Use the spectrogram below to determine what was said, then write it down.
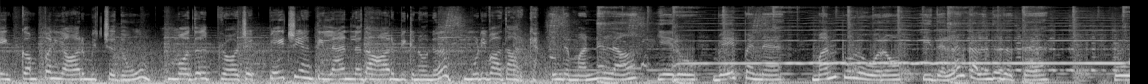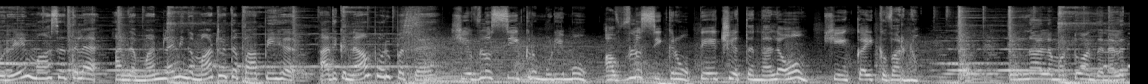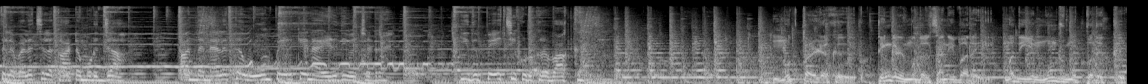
என் company ஆரம்பிச்சதும் முதல் project பேச்சியாண்டி லேண்ட்ல தான் ஆரம்பிக்கணும்னு முடிவா தான் இருக்கேன். இந்த மண்ணெல்லாம் எரு வேப்பெண்ணெய் மண்புழு உரம் இதெல்லாம் கலந்ததத்த ஒரே மாசத்துல அந்த மண்ல நீங்க மாற்றத்தை பாப்பீங்க. அதுக்கு நான் பொறுப்பத்த. எவ்வளவு சீக்கிரம் முடியுமோ அவ்வளவு சீக்கிரம் பேச்சியத்த நிலம் என் கைக்கு வரணும். உன்னால மட்டும் அந்த நிலத்துல விளைச்சல காட்ட முடிஞ்சா அந்த நிலத்தை உன் பேருக்கே நான் எழுதி வச்சிடுறேன். இது பேச்சு கொடுக்குற வாக்கு. முத்தழகு திங்கள் முதல் சனி வரை மதியம் மூன்று முப்பதுக்கு.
